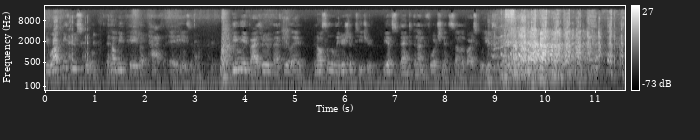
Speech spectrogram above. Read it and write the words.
He walked me through school and helped me pave a path at Hazen. Being the advisor of FBLA and also the leadership teacher, we have spent an unfortunate sum of our school years together.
